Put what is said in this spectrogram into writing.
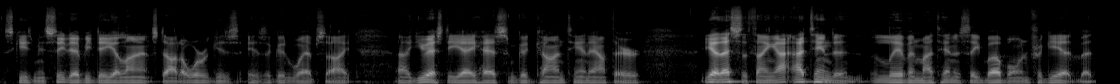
excuse me, CWDalliance.org is is a good website. Uh, USDA has some good content out there. Yeah, that's the thing. I, I, tend to live in my Tennessee bubble and forget, but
